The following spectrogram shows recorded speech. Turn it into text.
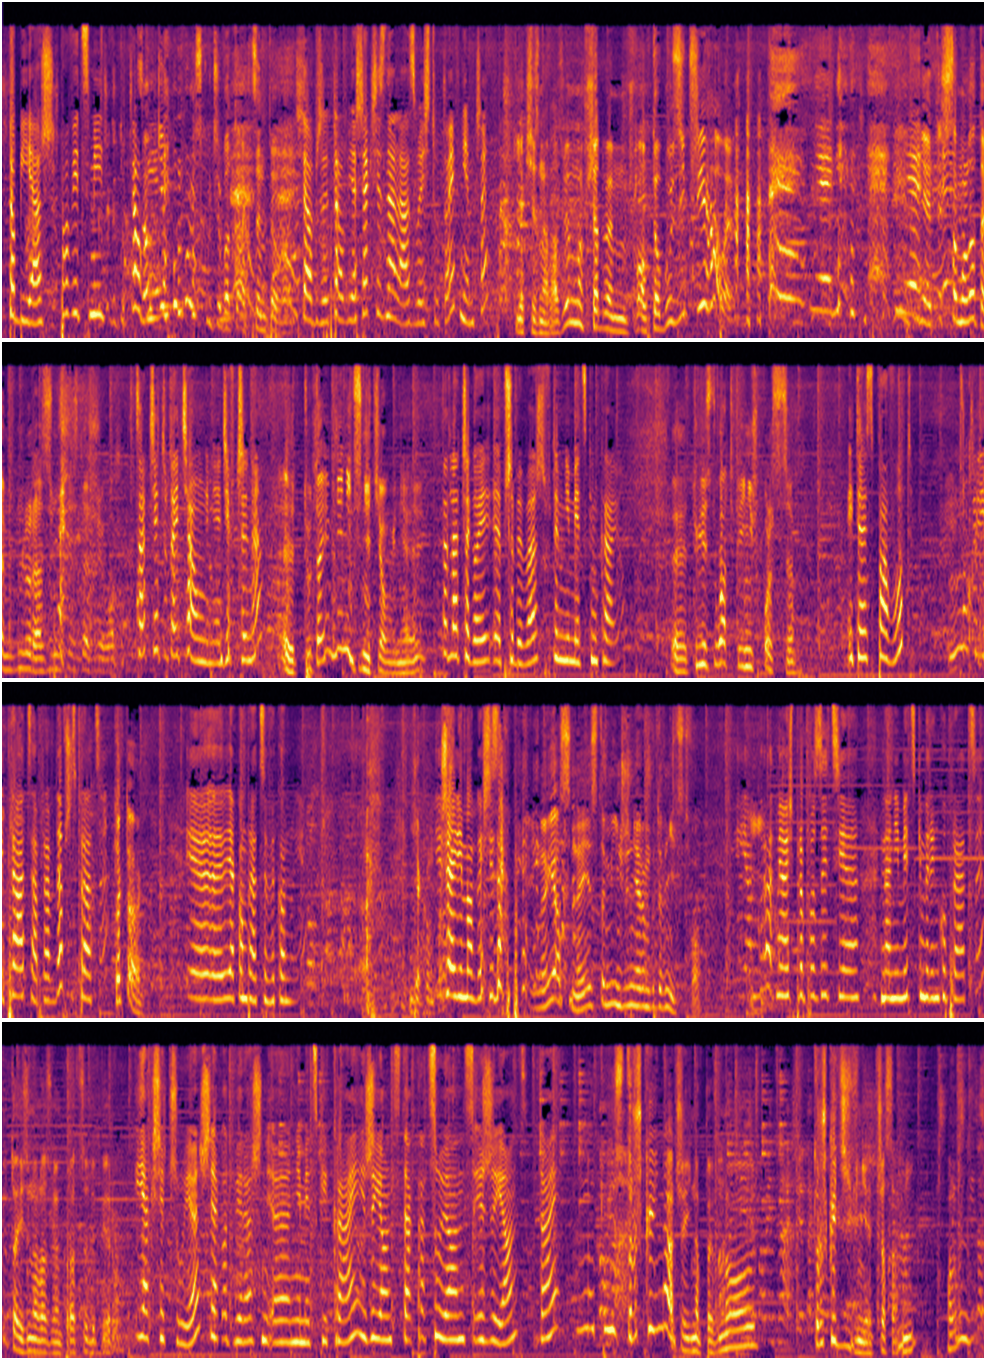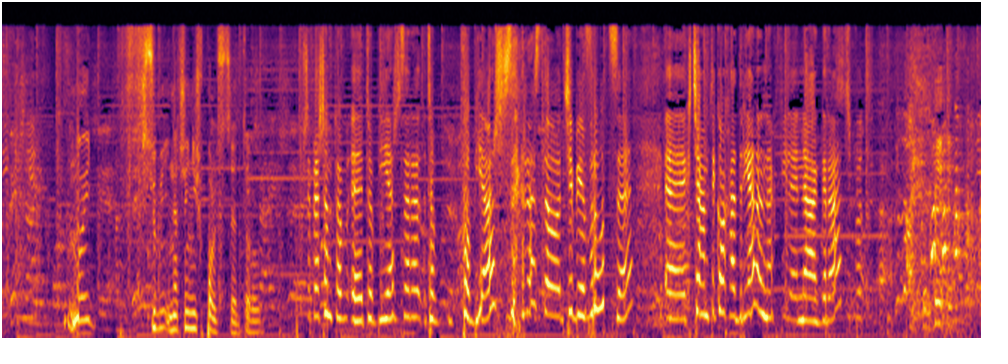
Tobiasz. Powiedz mi, Tobie. Całkiem po polsku trzeba to akcentować. Dobrze, Tobiasz, jak się znalazłeś tutaj w Niemczech? Jak się znalazłem? No wsiadłem w autobus i przyjechałem. Nie, nie, nie. Nie, też samolotem raz mi się zdarzyło. Co cię tutaj ciągnie, dziewczyna? E, Tutaj mnie nic nie ciągnie. To dlaczego e, przybywasz w tym niemieckim kraju? E, Tu jest łatwiej niż w Polsce. I to jest powód? Czyli praca, prawda? Przez pracę? Tak, tak. E, jaką pracę wykonujesz? Jaką Jeżeli mogę się zapytać. No jasne, jestem inżynierem budownictwa. I akurat miałeś propozycję na niemieckim rynku pracy? Tutaj znalazłem pracę dopiero. I jak się czujesz? Jak odbierasz e, niemiecki kraj? Żyjąc tak, pracując i żyjąc? Czaj? No tu jest troszkę inaczej na pewno. Troszkę dziwnie czasami, ale... No i w sumie inaczej niż w Polsce, to... Przepraszam, to, e, Tobiasz, zaraz, to, Tobiasz, zaraz do ciebie wrócę. E, chciałam tylko Hadriana na chwilę nagrać, bo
